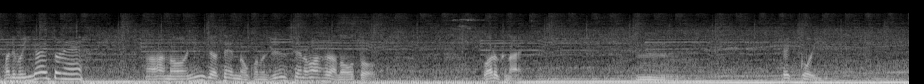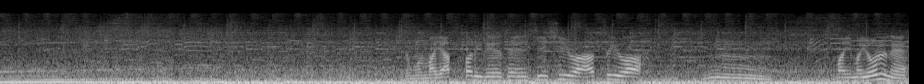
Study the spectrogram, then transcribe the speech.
い、ま、でも意外とねあの忍者1000のこの純正のマフラーの音。悪くない。うん。結構いい。でもまあやっぱりね 1000cc は熱いわ。うん。まあ、今夜ね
